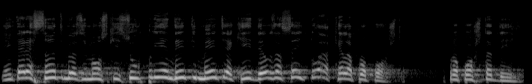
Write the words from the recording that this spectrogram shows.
E é interessante, meus irmãos, que surpreendentemente aqui Deus aceitou aquela proposta, proposta dele.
